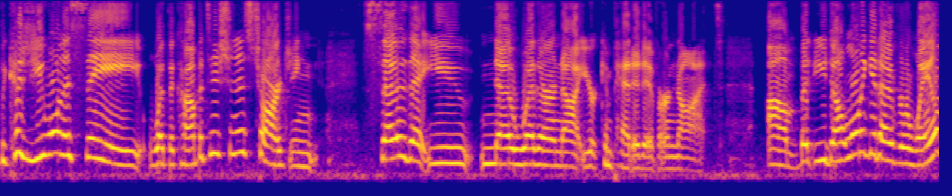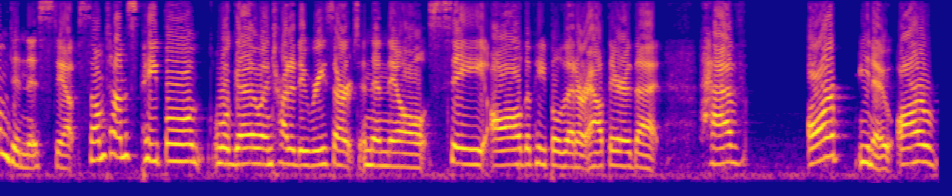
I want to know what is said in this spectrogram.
Because you want to see what the competition is charging so that you know whether or not you're competitive or not. Um, but you don't want to get overwhelmed in this step. Sometimes people will go and try to do research and then they'll see all the people that are out there that have are, you know, are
